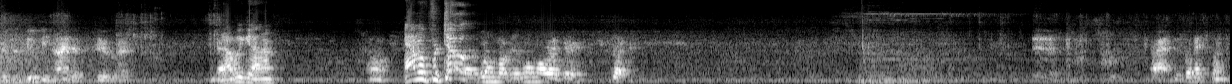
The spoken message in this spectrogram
There's a dude behind us too, right? Now we got him. Oh. Ammo for There's tote. one more. There's one more right there. Stuck. All right, let's go next one.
